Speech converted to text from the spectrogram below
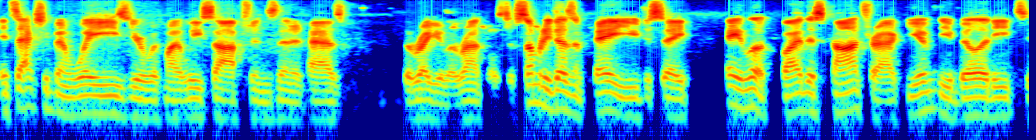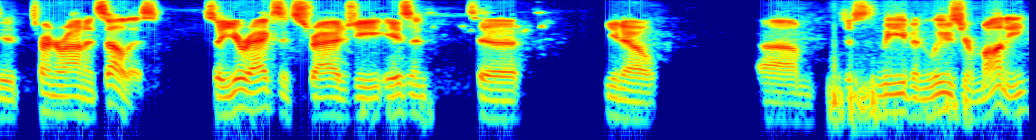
it's actually been way easier with my lease options than it has the regular rentals. If somebody doesn't pay you, just say, hey, look, by this contract, you have the ability to turn around and sell this. So your exit strategy isn't to, you know, um, just leave and lose your money,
